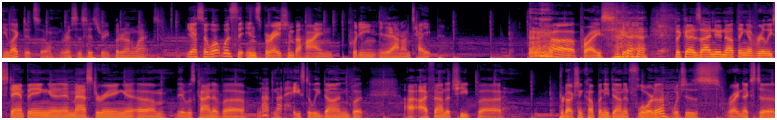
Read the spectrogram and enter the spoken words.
he liked it, so the rest is history. Put it on wax. Yeah, so what was the inspiration behind putting it out on tape? uh, price because I knew nothing of really stamping and, and mastering. Um, it was kind of uh, not not hastily done, but I, I found a cheap uh, production company down in Florida, which is right next to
